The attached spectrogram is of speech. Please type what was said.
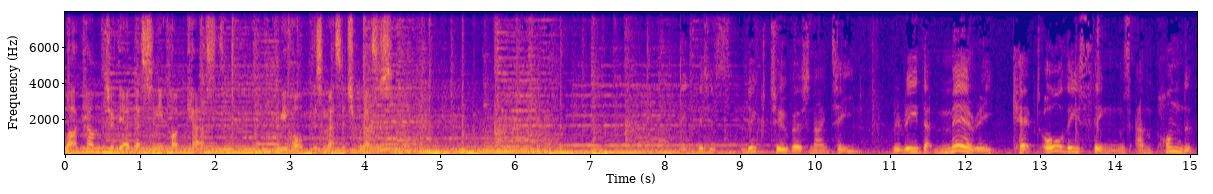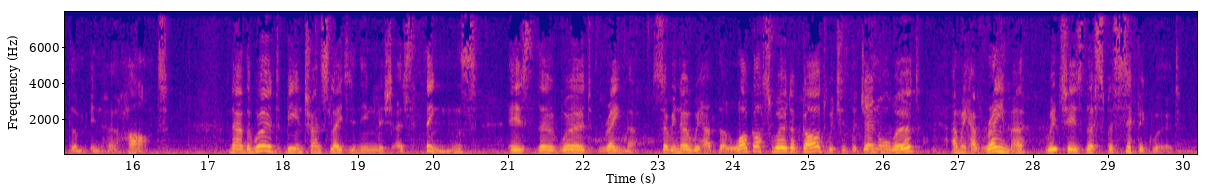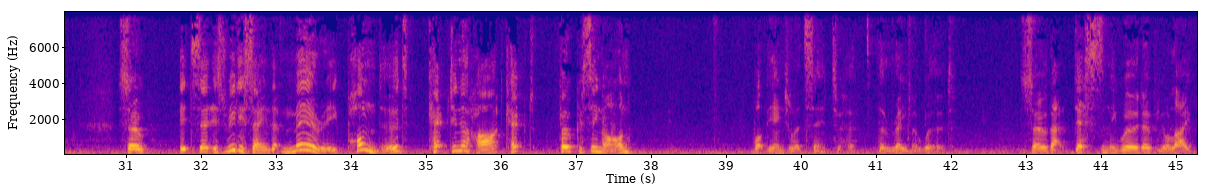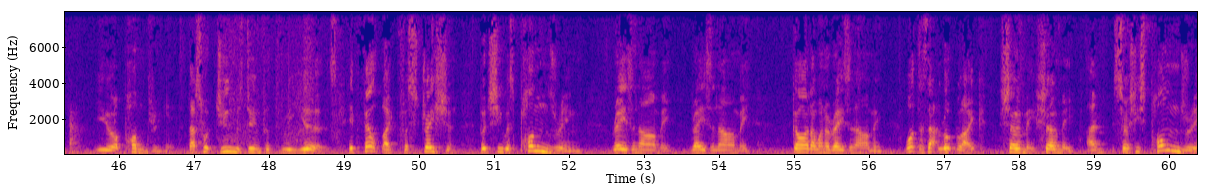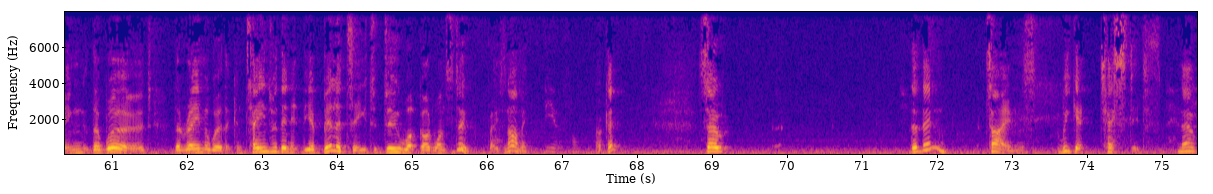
Welcome to the iDestiny podcast. We hope this message blesses you. This is Luke 2, verse 19. We read that Mary kept all these things and pondered them in her heart. Now, the word being translated in the English as things is the word rhema. So we know we have the logos word of God, which is the general word, and we have rhema, which is the specific word. So it's, uh, it's really saying that Mary pondered, kept in her heart, kept focusing on what the angel had said to her, the rhema word. So that destiny word over your life, you are pondering it. That's what June was doing for three years. It felt like frustration, but she was pondering raise an army, raise an army. God, I want to raise an army. What does that look like? Show me, show me. I'm, so she's pondering the word, the Rhema word that contains within it the ability to do what God wants to do raise an army. Beautiful. Okay? So, the then times we get tested. Now,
